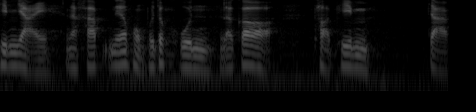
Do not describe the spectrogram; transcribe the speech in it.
พิมพ์ใหญ่นะครับ เนื้อผงพุทธคุณ แล้วก็ถอดพิมพ์จาก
